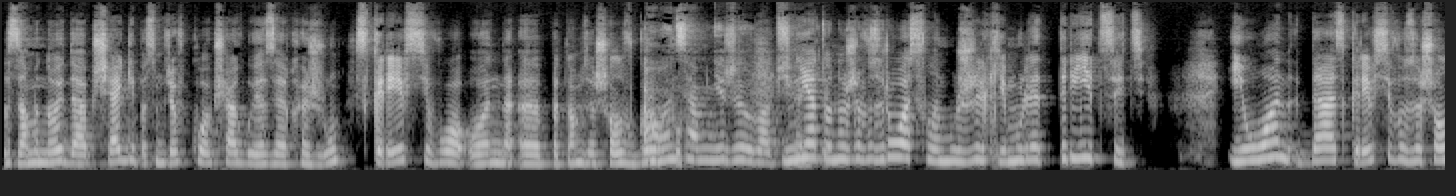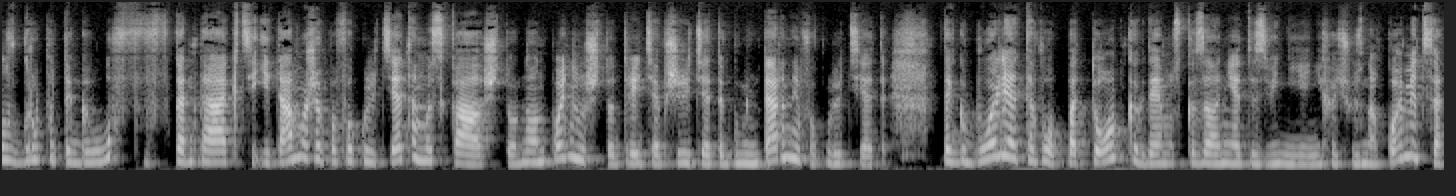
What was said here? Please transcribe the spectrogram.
за мной до общаги, посмотрев, в какую общагу я захожу. Скорее всего, он э, потом зашел в группу. А он сам не жил в общаге? Нет, он уже взрослый мужик, ему лет 30. И он, да, скорее всего, зашел в группу ТГУ в ВКонтакте, и там уже по факультетам искал, что, но он понял, что третье общежитие — это гуманитарные факультеты. Так более того, потом, когда я ему сказала, нет, извини, я не хочу знакомиться,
